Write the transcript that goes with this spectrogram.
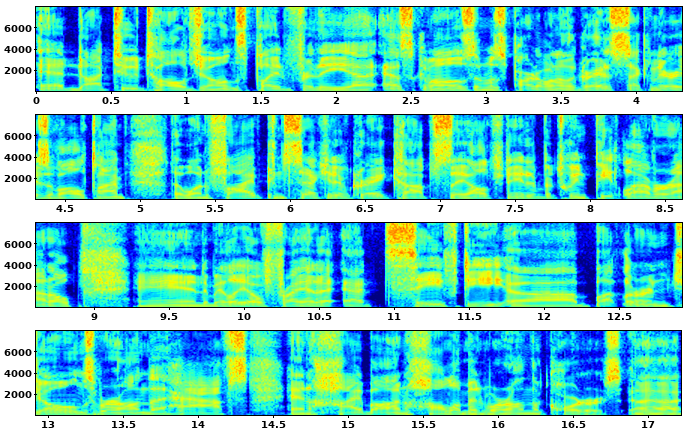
Ed Not Too Tall Jones played for the uh, Eskimos and was part of one of the greatest secondaries of all time that won five consecutive Grey Cups. They alternated between Pete Lavorato and Emilio Fraietta at safety. Uh, Butler and Jones were on the halves, and Highbaugh and Holloman were on the quarters. Uh,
